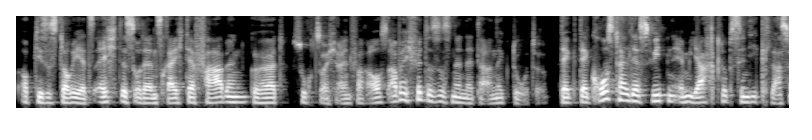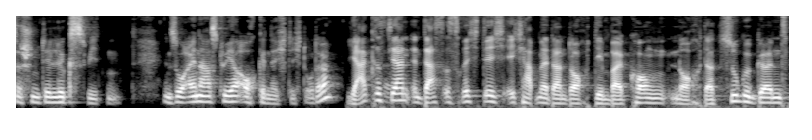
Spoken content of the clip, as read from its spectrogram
Ob diese Story jetzt echt ist oder ins Reich der Fabeln gehört, sucht's euch einfach einfach aus, aber ich finde, das ist eine nette Anekdote. Der, der Großteil der Suiten im Yachtclub sind die klassischen Deluxe-Suiten. In so einer hast du ja auch genächtigt, oder? Ja, Christian, das ist richtig. Ich habe mir dann doch den Balkon noch dazu gegönnt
